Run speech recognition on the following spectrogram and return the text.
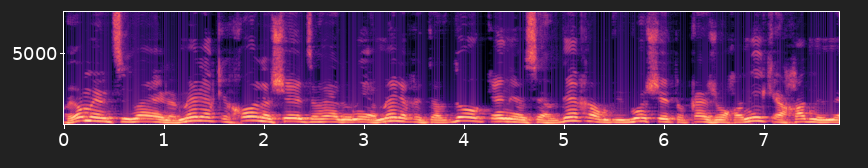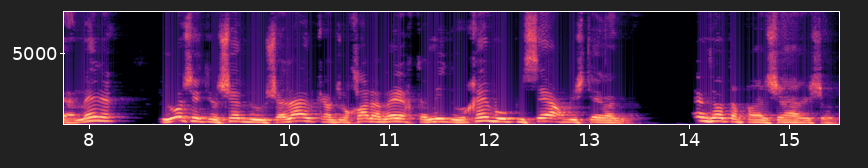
ויאמר ציווה אל המלך ככל אשר יצווה אדוני המלך את עבדו כן יעשה עבדיך ומפיבושת אוכל שולחני כאחד מבני המלך מפיבושת יושב בירושלים כאן שולחן המלך תמיד הוא אוכל והוא פיסח בשתי רגליו. כן זאת הפרשה הראשונה.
